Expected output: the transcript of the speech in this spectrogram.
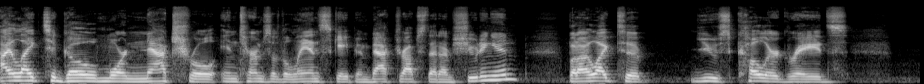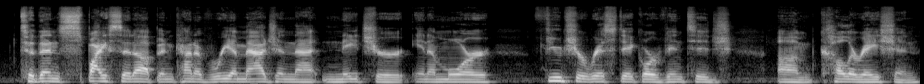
I like to go more natural in terms of the landscape and backdrops that I'm shooting in, but I like to use color grades to then spice it up and kind of reimagine that nature in a more futuristic or vintage um, coloration.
